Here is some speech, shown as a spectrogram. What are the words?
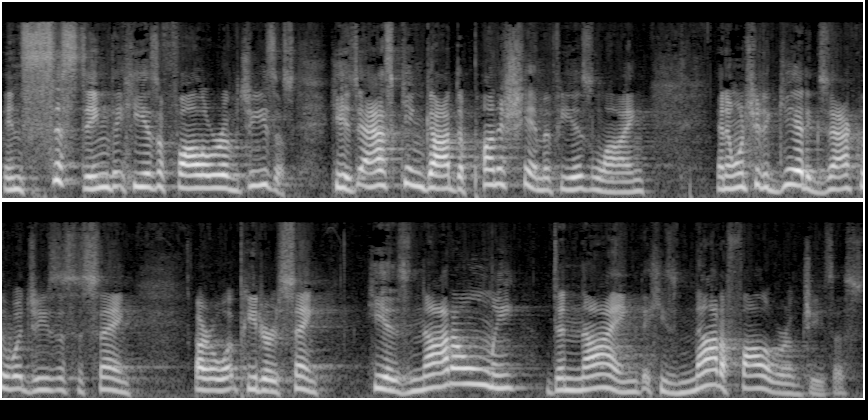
insisting that he is a follower of Jesus. He is asking God to punish him if he is lying. And I want you to get exactly what Jesus is saying, or what Peter is saying. He is not only denying that he's not a follower of Jesus,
